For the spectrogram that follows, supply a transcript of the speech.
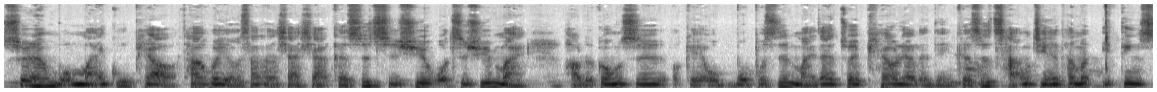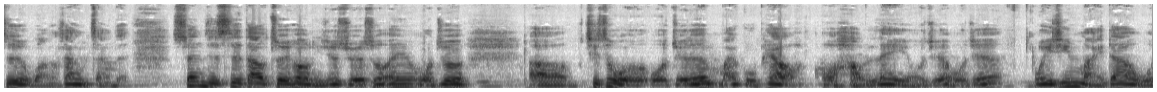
虽然我买股票它会有上上下下，可是持续我持续买好的公司，OK，我我不是买在最漂亮的点，可是长期呢，他们一定是往上涨的，甚至是到最后你就觉得说，哎，我就呃，其实我我觉得买股票我好累哦，我觉得我觉得我已经买到我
